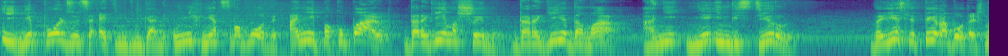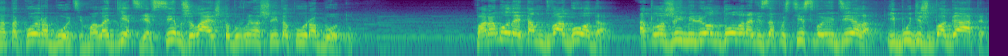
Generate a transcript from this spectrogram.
и не пользуются этими деньгами, у них нет свободы. Они покупают дорогие машины, дорогие дома, они не инвестируют. Да если ты работаешь на такой работе, молодец, я всем желаю, чтобы вы нашли такую работу. Поработай там два года, отложи миллион долларов и запусти свое дело, и будешь богатым.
